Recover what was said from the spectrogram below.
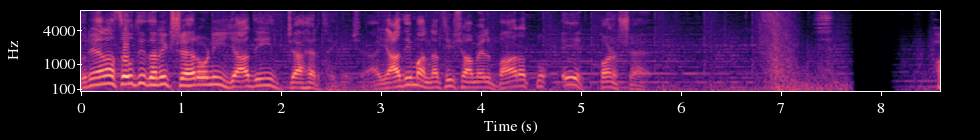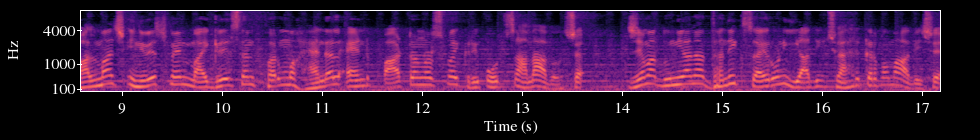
દુનિયાના સૌથી ધનિક શહેરોની યાદી જાહેર થઈ ગઈ છે. આ યાદીમાં નથી સામેલ ભારતનું એક પણ શહેર. હાલમાં જ investment migration firm Henley and પાર્ટનર્સનો એક રિપોર્ટ સામે આવ્યો છે જેમાં દુનિયાના ધનિક શહેરોની યાદી જાહેર કરવામાં આવી છે.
